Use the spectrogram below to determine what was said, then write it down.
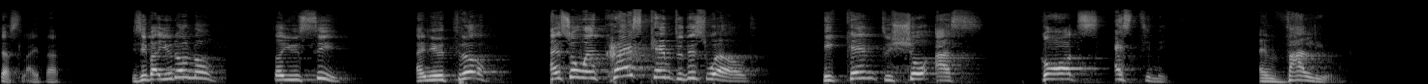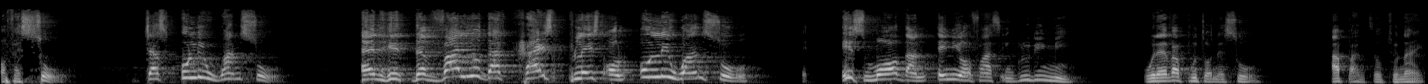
just like that. You see, but you don't know. So you see and you throw. And so when Christ came to this world, he came to show us God's estimate and value of a soul. Just only one soul. And his, the value that Christ placed on only one soul is more than any of us, including me, would ever put on a soul up until tonight.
